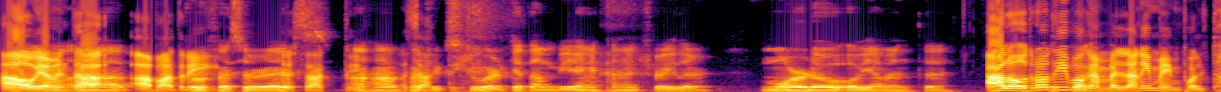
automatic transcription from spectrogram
Ah, obviamente a, Patrick. Professor X, Exacto, ajá, Patrick exacto. Stewart, que también está en el trailer. Mordo, obviamente. Al otro tipo Después- que en verdad ni me importó.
